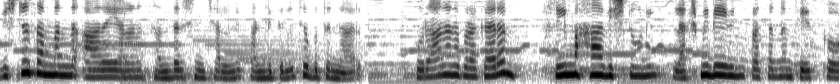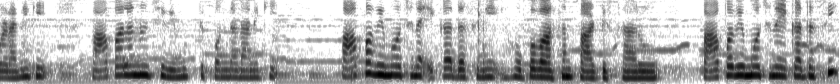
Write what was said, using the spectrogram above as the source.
విష్ణు సంబంధ ఆలయాలను సందర్శించాలని పండితులు చెబుతున్నారు. పురాణాల ప్రకారం శ్రీ మహావిష్ణువుని లక్ష్మీదేవిని ప్రసన్నం చేసుకోవడానికి పాపాల నుంచి విముక్తి పొందడానికి పాప విమోచన ఏకాదశిని ఉపవాసం పాటిస్తారు. పాప విమోచన ఏకాదశి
